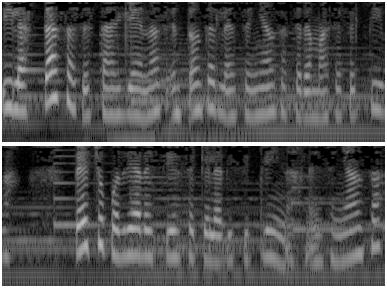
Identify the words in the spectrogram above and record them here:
y las tazas están llenas, entonces la enseñanza será más efectiva. De hecho, podría decirse que la disciplina, la enseñanza,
